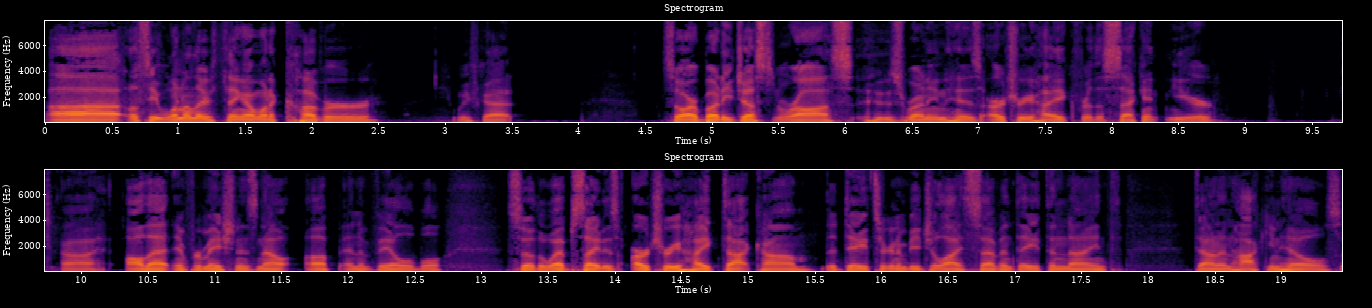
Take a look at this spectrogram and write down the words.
Uh, let's see. One other thing I want to cover. We've got so our buddy Justin Ross, who's running his archery hike for the second year. Uh, all that information is now up and available. So the website is archeryhike.com. The dates are going to be July 7th, 8th, and 9th down in Hocking Hills.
